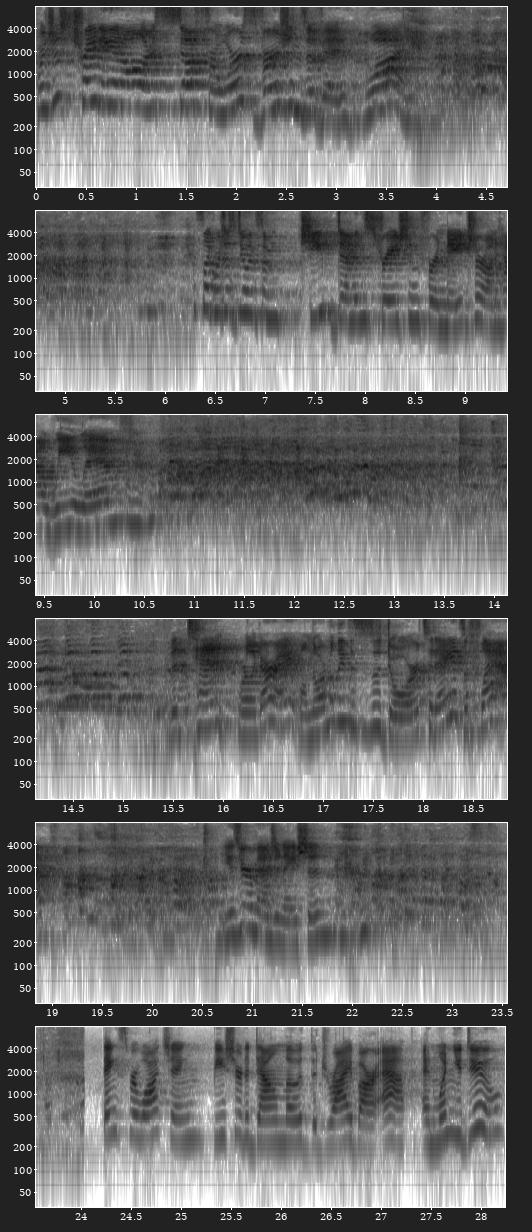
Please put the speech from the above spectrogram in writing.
We're just trading in all our stuff for worse versions of it. Why? It's like we're just doing some cheap demonstration for nature on how we live. The tent, we're like, all right, well, normally this is a door. Today it's a flap. Use your imagination. Thanks for watching. Be sure to download the Drybar app, and when you do,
